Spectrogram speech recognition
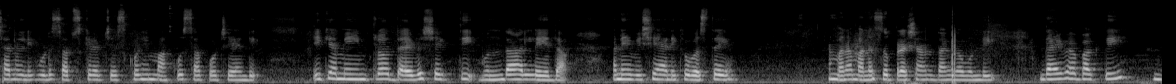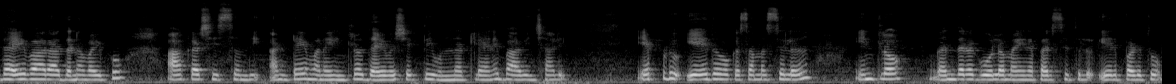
ఛానల్ని కూడా సబ్స్క్రైబ్ చేసుకొని మాకు సపోర్ట్ చేయండి. ఇక మీ ఇంట్లో దైవశక్తి ఉందా లేదా అనే విషయానికి వస్తే మన మనసు ప్రశాంతంగా ఉండి దైవభక్తి దైవారాధన వైపు ఆకర్షిస్తుంది. అంటే మన ఇంట్లో దైవశక్తి ఉన్నట్లే అని భావించాలి. ఎప్పుడు ఏదో ఒక సమస్యలు ఇంట్లో గందరగోళమైన పరిస్థితులు ఏర్పడుతూ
